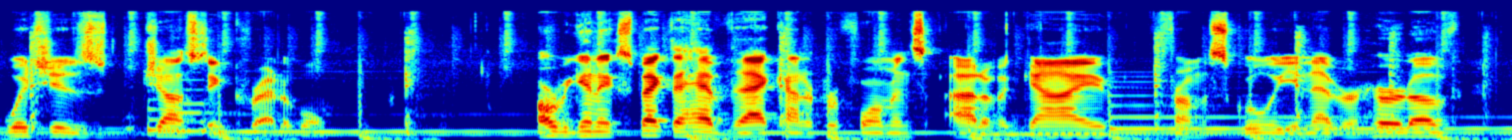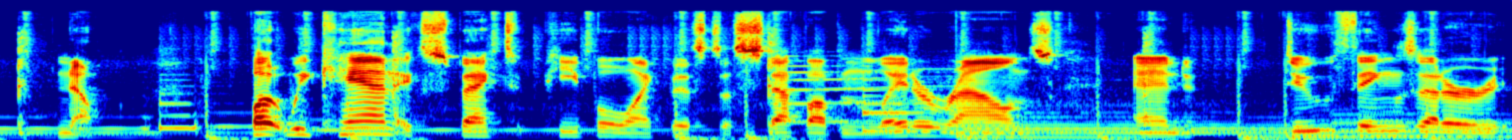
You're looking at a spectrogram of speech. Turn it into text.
which is just incredible. Are we going to expect to have that kind of performance out of a guy from a school you never heard of? No. But we can expect people like this to step up in later rounds and do things that are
